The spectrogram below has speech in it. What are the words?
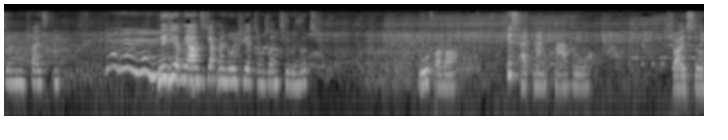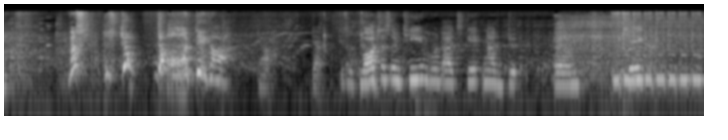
so ein scheiß... Ne, hier mehr an. Ich habe mein Ulti jetzt umsonst hier genutzt. Doof, aber ist halt manchmal so. Scheiße. Was? Jump! Oh, Digga! Ja. ja. Mortis im Team und als Gegner D ähm, du, du, Tick.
